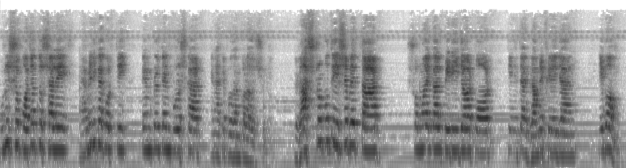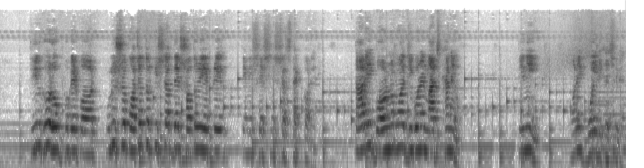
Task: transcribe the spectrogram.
উনিশশো পঁচাত্তর সালে আমেরিকা কর্তৃক টেম্পলটন পুরস্কার এনাকে প্রদান করা হয়েছিল। রাষ্ট্রপতি হিসেবে তার সময়কাল পেরিয়ে যাওয়ার পর তিনি তার গ্রামে ফিরে যান এবং দীর্ঘ রোগ ভোগের পর উনিশশো পঁচাত্তর খ্রিস্টাব্দের সতেরোই এপ্রিল তিনি শেষ নিঃশ্বাস ত্যাগ করেন। তার এই বর্ণময় জীবনের মাঝখানেও তিনি অনেক বই লিখেছিলেন।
